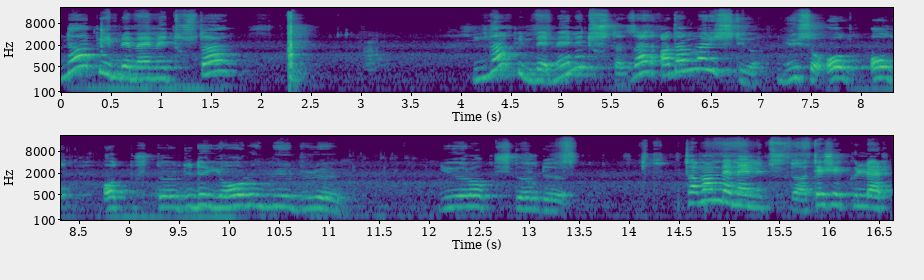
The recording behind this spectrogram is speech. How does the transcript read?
Ne yapayım be Mehmet Usta? Ne yapayım be Mehmet Usta? Zaten adamlar istiyor. Neyse al al. 64'ü de yarın veririm. Diyor 64'ü. Tamam be Mehmet Usta. Teşekkürler.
